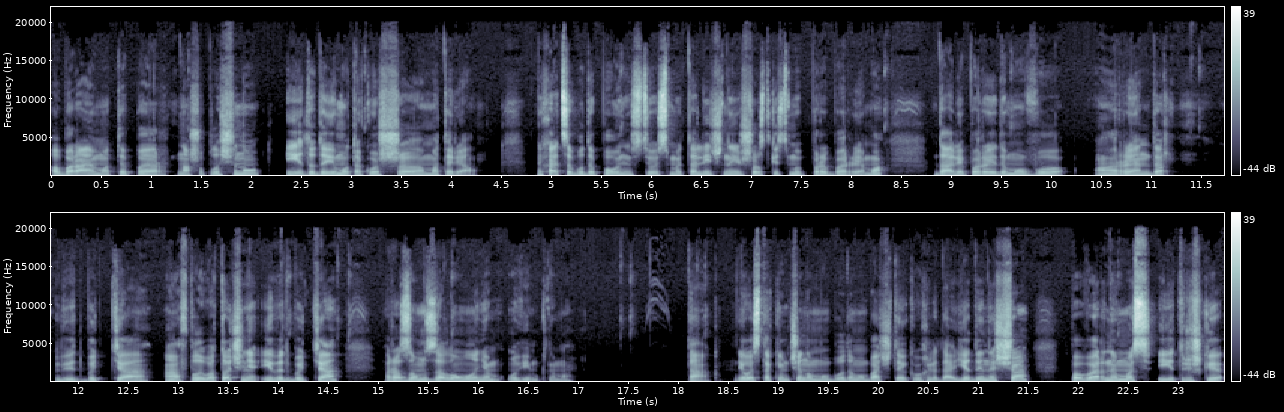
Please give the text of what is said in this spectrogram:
Обираємо тепер нашу площину і додаємо також е, матеріал. Нехай це буде повністю ось металічний, і шорсткість ми приберемо. Далі перейдемо в рендер, відбиття, а, вплив оточення і відбиття разом з заломленням увімкнемо. Так, і ось таким чином ми будемо бачити, як виглядає. Єдине, що повернемось і трішки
